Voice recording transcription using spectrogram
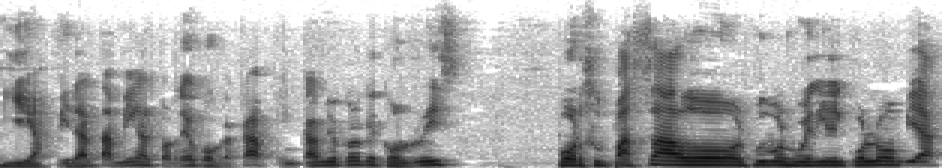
y, aspirar también al torneo con CACAF. En cambio, creo que con Ruiz, por su pasado, el fútbol juvenil en Colombia,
